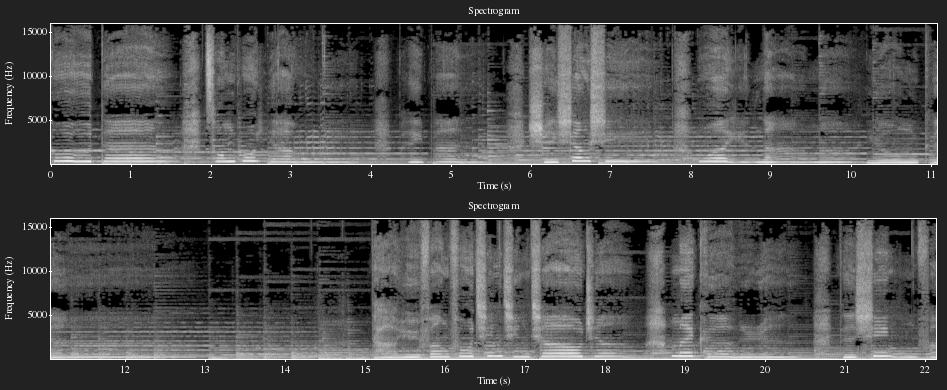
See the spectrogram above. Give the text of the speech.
孤单从不要你陪伴。谁相信我也那么勇敢？大雨仿佛轻轻敲着每个人的心房，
